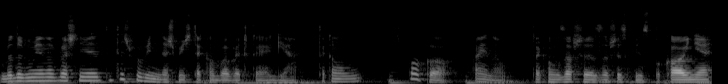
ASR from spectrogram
Według mnie, no właśnie, ty też powinnaś mieć taką babeczkę jak ja. Taką spoko, fajną. Taką zawsze ze wszystkim spokojnie.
